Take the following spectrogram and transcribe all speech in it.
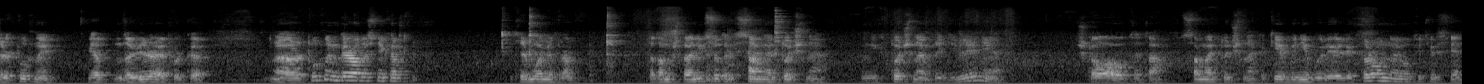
ртутный. Я доверяю только э, ртутным градусникам. термометром, потому что они все-таки самые точные. У них точное определение, шкала вот эта, самая точная. Какие бы ни были электронные вот эти все.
